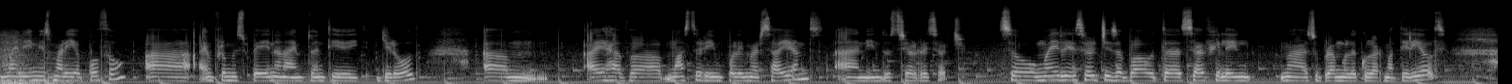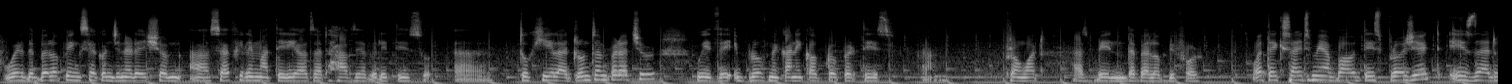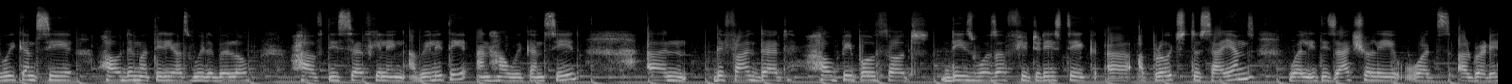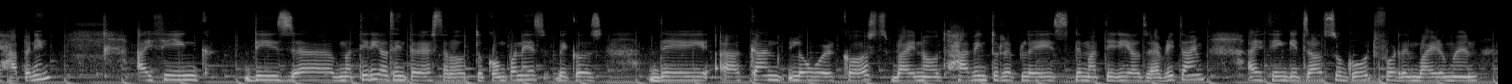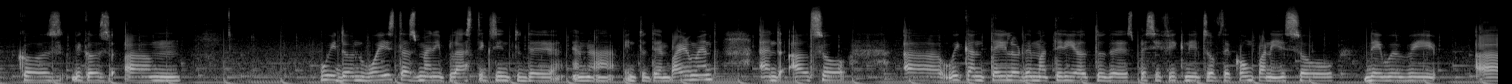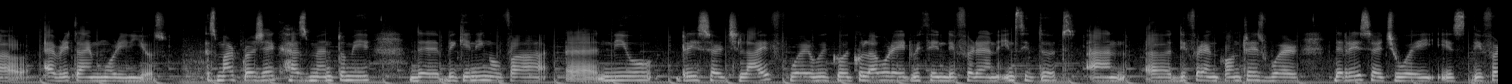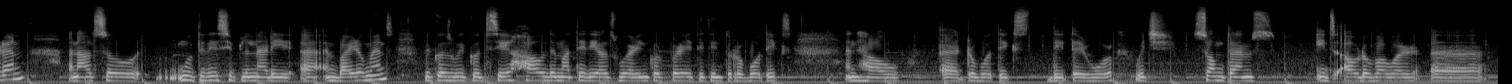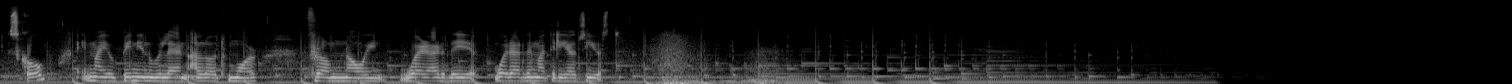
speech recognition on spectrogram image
My name is Maria Pozo. Uh, I'm from Spain and I'm 28 year old. Um, I have a master in polymer science and industrial research. So my research is about uh, self-healing uh, supramolecular materials. We're developing second generation uh, self-healing materials that have the ability to, uh, to heal at room temperature with improved mechanical properties uh, from what has been developed before. What excites me about this project is that we can see how the materials we develop have this self-healing ability and how we can see it. And the fact that how people thought this was a futuristic uh, approach to science, well, it is actually what's already happening. I think these uh, materials interest a lot to companies because they uh, can lower costs by not having to replace the materials every time. I think it's also good for the environment cause, because um, we don't waste as many plastics into the uh, into the environment and also uh, we can tailor the material to the specific needs of the company so they will be uh, every time more in use. SMART project has meant to me the beginning of a, a, new research life where we could collaborate within different institutes and uh, different countries where the research way is different and also multidisciplinary uh, environments because we could see how the materials were incorporated into robotics and how uh, robotics did their work, which sometimes it's out of our uh, scope. In my opinion, we learn a lot more from knowing where are the where are the materials used.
